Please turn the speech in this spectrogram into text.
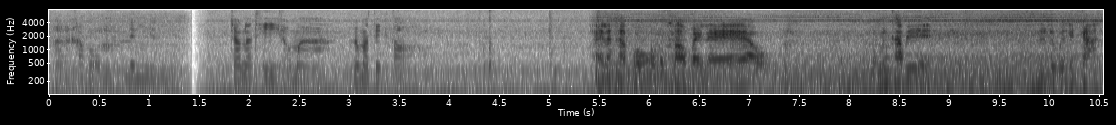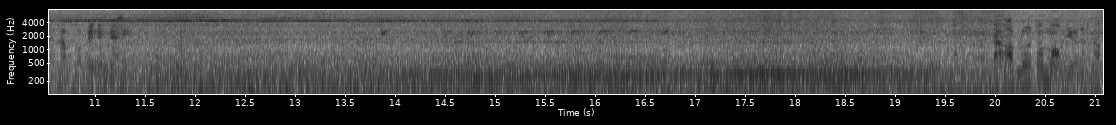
เอาละครับผม ดึงดึงเจ้าหน้าที่เขามาเพื่อมาติดต่อ ไปแล้วครับผมเข้าไปแล้ว ขอบคุณครับพี่ดูดูบรรยากาศนะครับว่าเป็นยังไง แต่ออฟโรดก็เหมาะอยู่นะครับ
